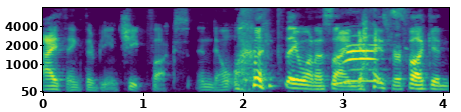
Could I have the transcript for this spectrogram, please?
I think they're being cheap fucks and don't want they want to sign what? guys for fucking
